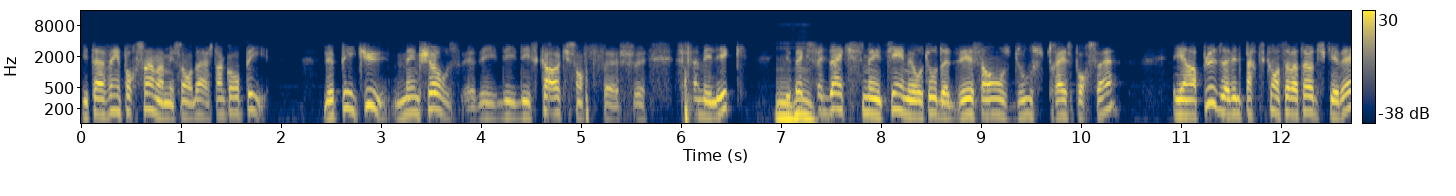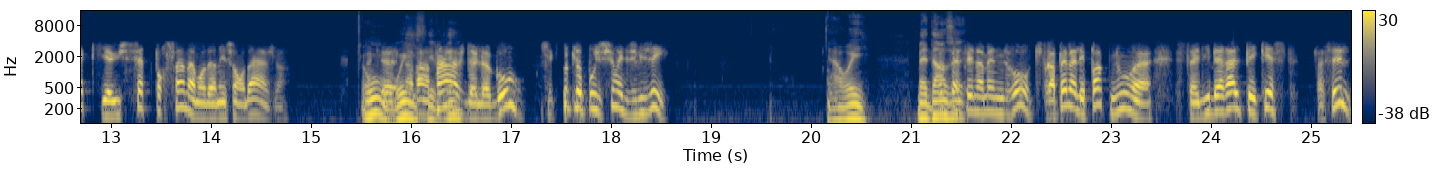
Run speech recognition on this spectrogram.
Il est à 20% dans mes sondages. C'est encore pire. Le PQ, même chose. Des, des, scores qui sont faméliques. Mm -hmm. Québec solidaire qui se maintient, mais autour de 10, 11, 12, 13% Et en plus, vous avez le Parti conservateur du Québec qui a eu 7% dans mon dernier sondage. Oh, L'avantage de Legault, c'est que toute l'opposition est divisée. Ah oui. Mais dans un phénomène nouveau. Tu te rappelles à l'époque, nous, euh, c'était un libéral péquiste. Facile.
